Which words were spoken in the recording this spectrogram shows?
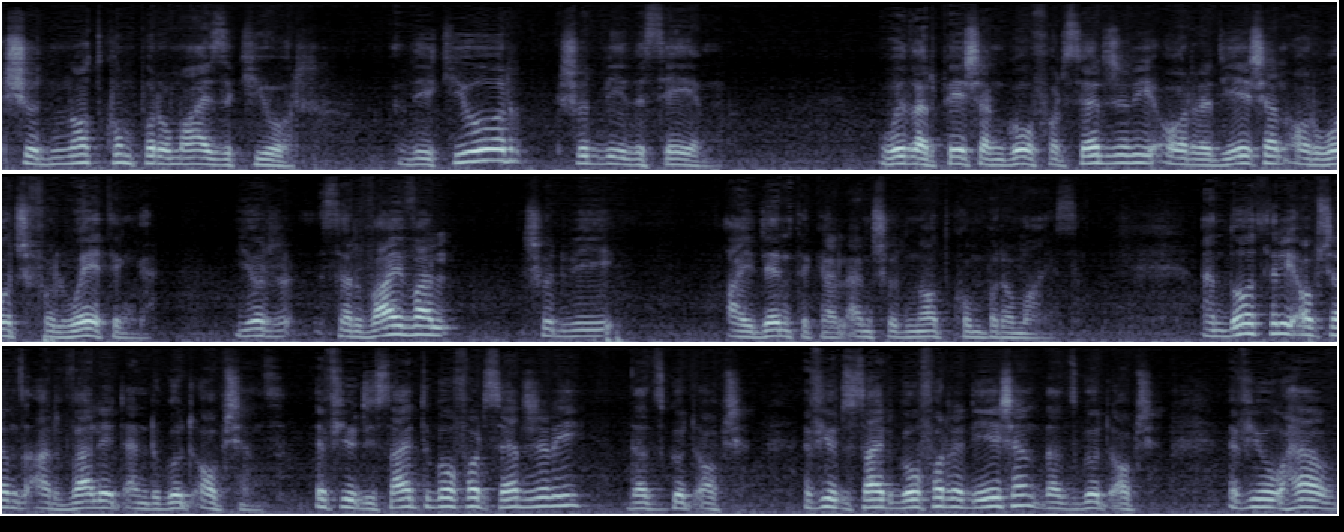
should not compromise the cure. The cure should be the same, whether patient go for surgery or radiation or watchful waiting your survival should be identical and should not compromise. And those three options are valid and good options. If you decide to go for surgery, that's good option. If you decide to go for radiation, that's good option. If you have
